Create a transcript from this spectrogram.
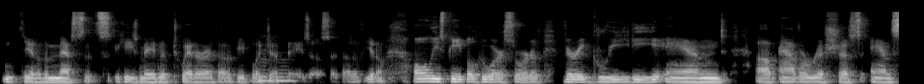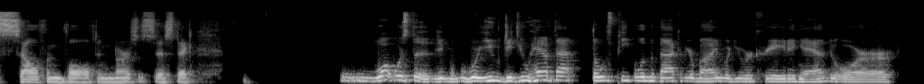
you know, the mess that he's made with Twitter. I thought of people like mm-hmm. Jeff Bezos. I thought of, you know, all these people who are sort of very greedy and um, avaricious and self-involved and narcissistic. What was the, were you, did you have that, those people in the back of your mind when you were creating Ed or?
